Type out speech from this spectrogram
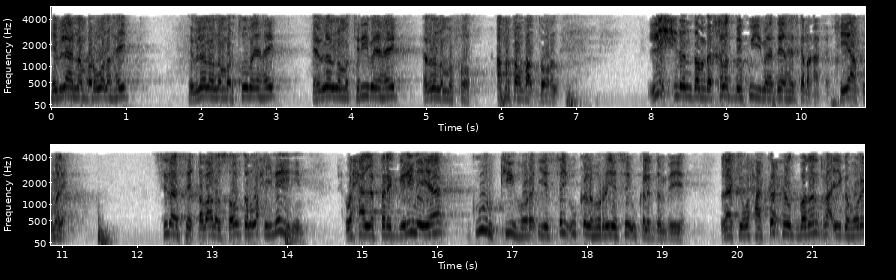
Heblaa number one ahayd heblana number two bay ahayd heblana number three bay ahayd heblana number four. Afartan baad dooran lixdan dambe khalad bay ku yimaadeen ha iska dhaqaaqeen khiyaar kuma leh. Sidaasay qabaan oo sababtan waxay leeyihiin waxaa la faragelinayaa guurkii hore iyo say u kala horreeyeen say u kala dambeeyeen. Laakiin waxaa ka xoog badan ra'yiga hore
